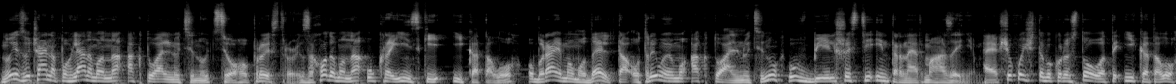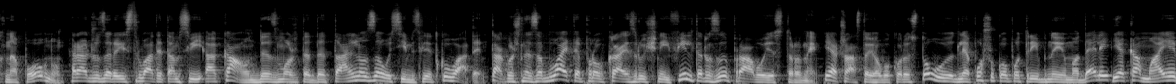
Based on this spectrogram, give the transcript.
Ну і звичайно, поглянемо на актуальну ціну цього пристрою. Заходимо на український і каталог, обираємо модель та отримуємо актуальну ціну в більшості інтернет-магазинів. А якщо хочете використовувати і каталог наповну, раджу зареєструвати там свій аккаунт, де зможете детально за усім слідкувати. Також не забувайте про вкрай зручний фільтр з правої сторони. Я часто його використовую для пошуку потрібної моделі, яка має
